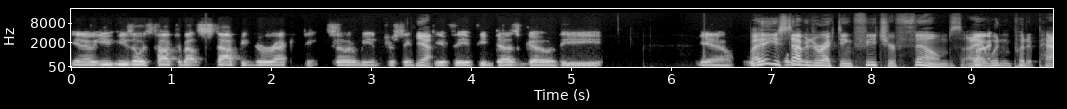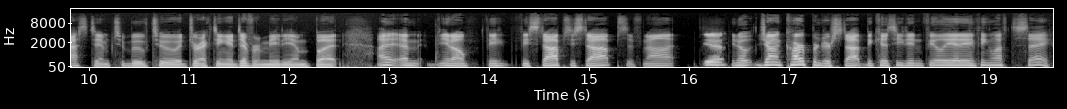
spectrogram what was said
You know, he, he's always talked about stopping directing, so it'll be interesting to Yeah. see if he, if he does go the, you know, I think he's stopped directing feature films. I wouldn't put it past him to move to a, directing a different medium, but I am, you know, if he, if he stops, he stops. If not, Yeah. you know, John Carpenter stopped because he didn't feel he had anything left to say.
